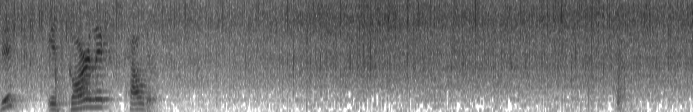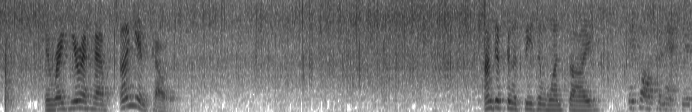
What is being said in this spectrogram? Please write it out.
This is garlic powder. And right here I have onion powder. I'm just going to season one side. It's all connected.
